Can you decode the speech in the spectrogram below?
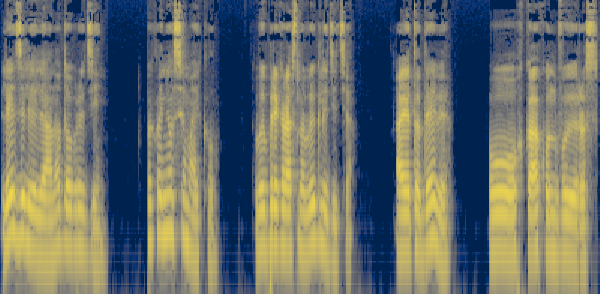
Леди Лилиана, добрый день. Поклонился Майкл. Вы прекрасно выглядите. А это Дэви? Ох, как он вырос.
